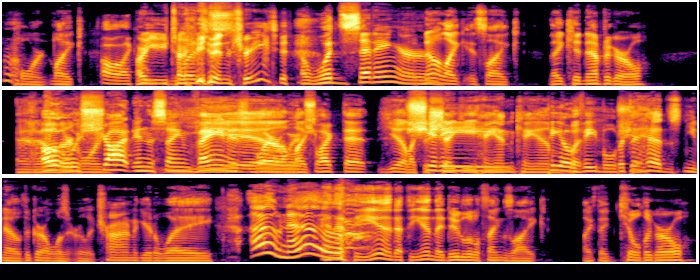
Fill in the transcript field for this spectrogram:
porn. Like, Oh, like are a you are you intrigued? a woods setting or no, like it's like they kidnapped a girl. Oh, it was going- shot in the same vein as Blair Witch, like- like, that. Yeah, like shitty the shaky hand cam POV but, bullshit. But they had, you know, the girl wasn't really trying to get away. oh no! And at the end, at the end, they do little things like like they'd kill the girl.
